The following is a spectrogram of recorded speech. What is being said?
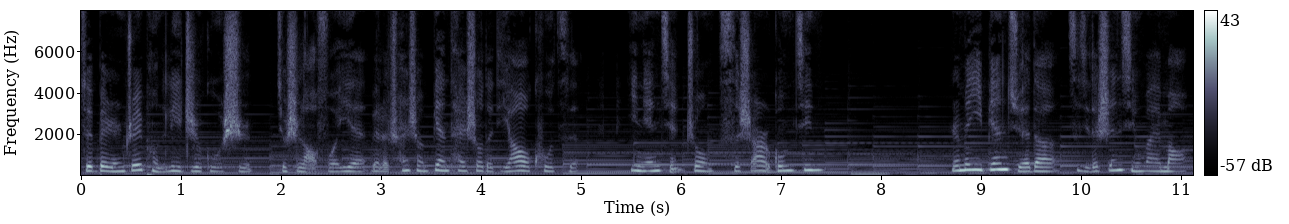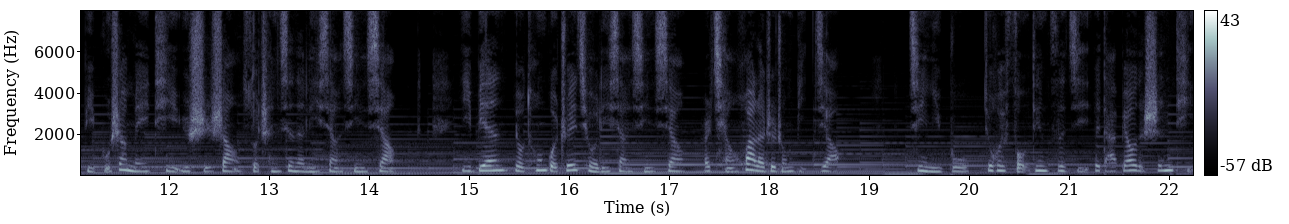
最被人追捧的励志故事，就是老佛爷为了穿上变态瘦的迪奥裤子，一年减重四十二公斤。人们一边觉得自己的身形外貌比不上媒体与时尚所呈现的理想形象，一边又通过追求理想形象而强化了这种比较，进一步就会否定自己未达标的身体。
